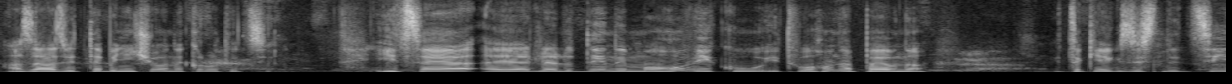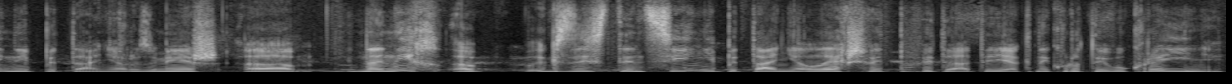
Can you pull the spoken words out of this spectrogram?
а зараз від тебе нічого не крутиться. І це е, для людини мого віку і твого, напевно, таке екзистенційне питання, розумієш? Е, На них е, екзистенційні питання легше відповідати, як не крути в Україні.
